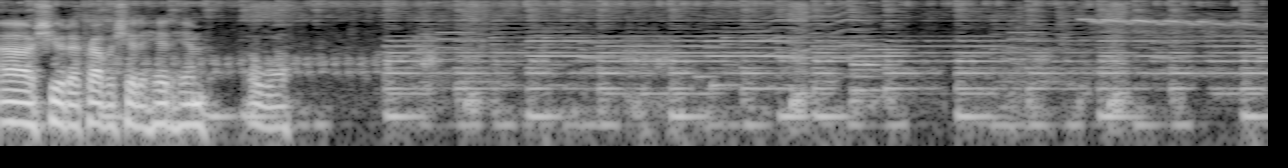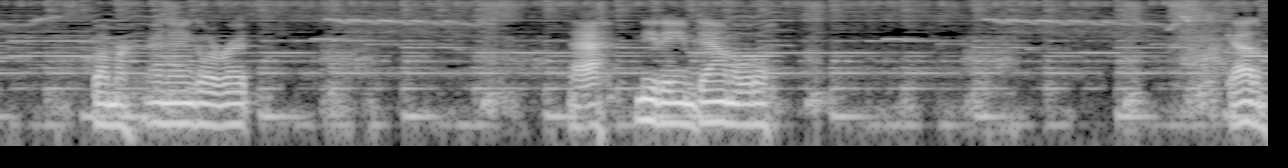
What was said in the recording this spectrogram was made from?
Oh shoot, I probably should have hit him. Oh well. Bummer, and angle it right. Ah, need to aim down a little. Got him.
